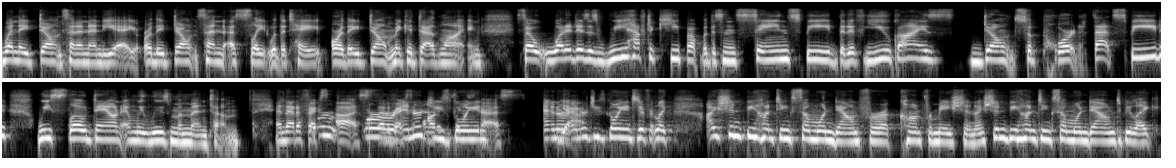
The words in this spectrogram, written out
when they don't send an NDA or they don't send a slate with a tape or they don't make a deadline. So what it is is we have to keep up with this insane speed that if you guys don't support that speed, we slow down and we lose momentum. And that affects or, us. Or our energy is going in and our yeah. energy is going into different like i shouldn't be hunting someone down for a confirmation i shouldn't be hunting someone down to be like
